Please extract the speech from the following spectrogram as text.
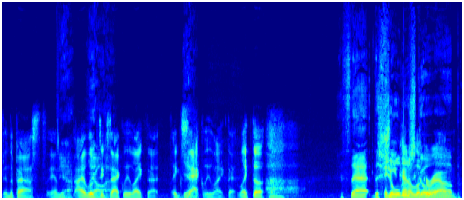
in the past, and Yeah, I looked all have. exactly like that. Exactly like that. Like the It's that the shoulders look go around, up.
